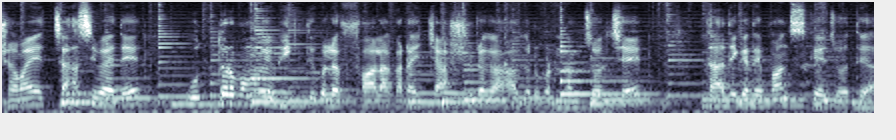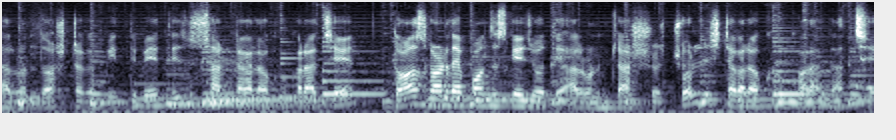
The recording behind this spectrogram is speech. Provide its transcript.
সময় ভাইতে উত্তরবঙ্গে ভিত্তি করে ফালাকাটায় চারশো টাকা আদর বড় চলছে। চলছে দাদিকাতে পঞ্চাশ কেজি জ্যোতি আলবন দশ টাকা বৃদ্ধি পেয়ে তিনশো ষাট টাকা লক্ষ্য করা হচ্ছে দশ ঘাটাতে পঞ্চাশ কেজি জ্যোতি আলবন চারশো চল্লিশ টাকা লক্ষ্য করা যাচ্ছে।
